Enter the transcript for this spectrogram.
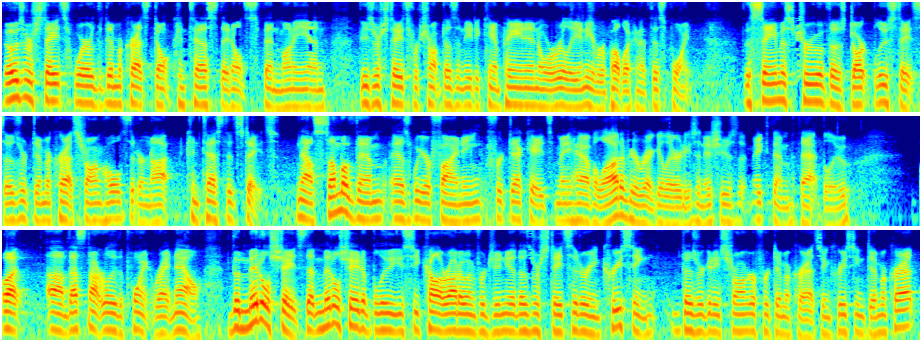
Those are states where the Democrats don't contest, they don't spend money in. These are states where Trump doesn't need to campaign in, or really any Republican at this point. The same is true of those dark blue states. Those are Democrat strongholds that are not contested states. Now, some of them, as we are finding for decades, may have a lot of irregularities and issues that make them that blue. But um, that's not really the point right now. The middle shades, that middle shade of blue, you see Colorado and Virginia, those are states that are increasing, those are getting stronger for Democrats, increasing Democrat.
